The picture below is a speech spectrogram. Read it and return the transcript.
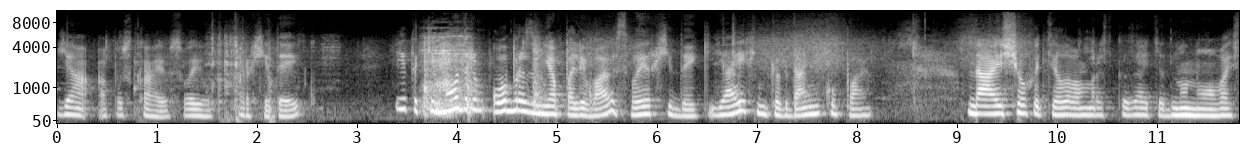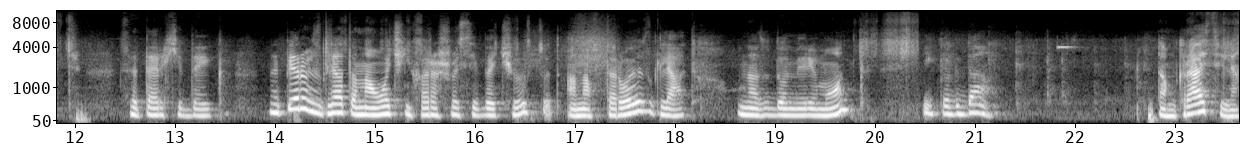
Я опускаю свою орхидейку. И таким образом я поливаю свои орхидейки. Я их никогда не купаю. Да, еще хотела вам рассказать одну новость с этой орхидейкой. На первый взгляд она очень хорошо себя чувствует, а на второй взгляд у нас в доме ремонт. И когда там красили,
